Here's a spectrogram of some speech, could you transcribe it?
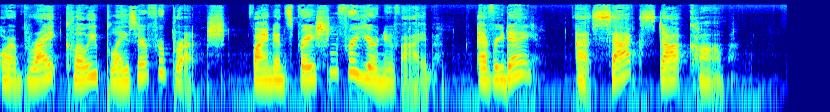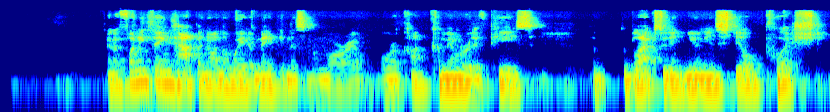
or a bright Chloe blazer for brunch. Find inspiration for your new vibe every day at Saks.com. And a funny thing happened on the way to making this memorial or a commemorative piece. The, the Black Student Union still pushed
